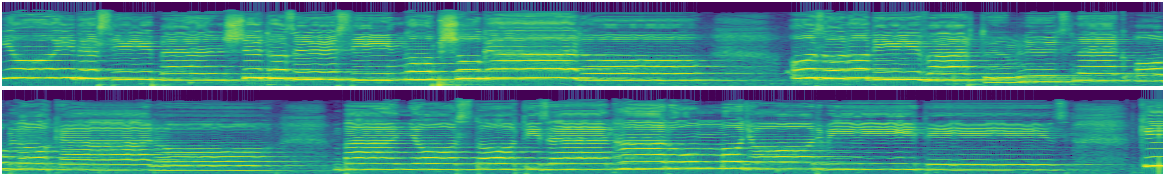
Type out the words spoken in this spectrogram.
Jaj, de szépen süt az őszi napsugára, az aradi vár tömlőcnek ablakára. Bányaszta tizenhárom magyar vitéz, ki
